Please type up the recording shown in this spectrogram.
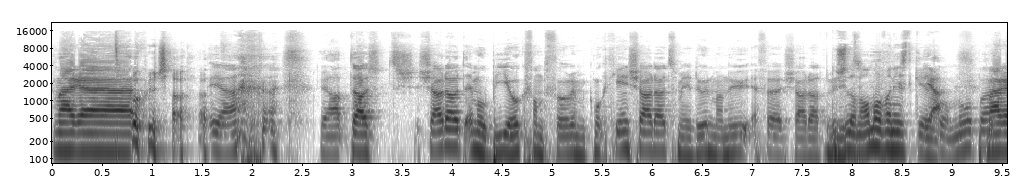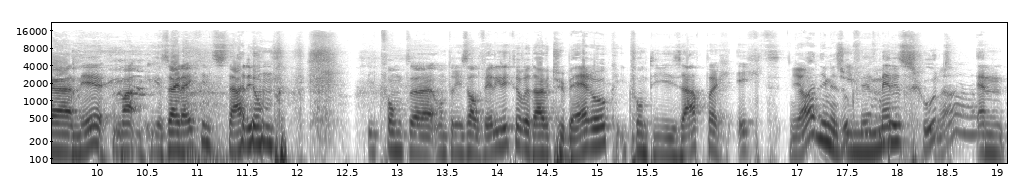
Maar... eh, Ook een shout-out. ja. ja, trouwens, sh- shout-out MOB ook van het forum. Ik mocht geen shout-outs meer doen, maar nu even shout-out Dus dan allemaal van eerste keer Ja. komen. Hoppa. Maar eh, nee, maar je zag dat echt in het stadion. Ik vond, eh, want er is al veel gezegd over David Hubert ook. Ik vond die zaterdag echt ja, die is ook immens goed. Ja. En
